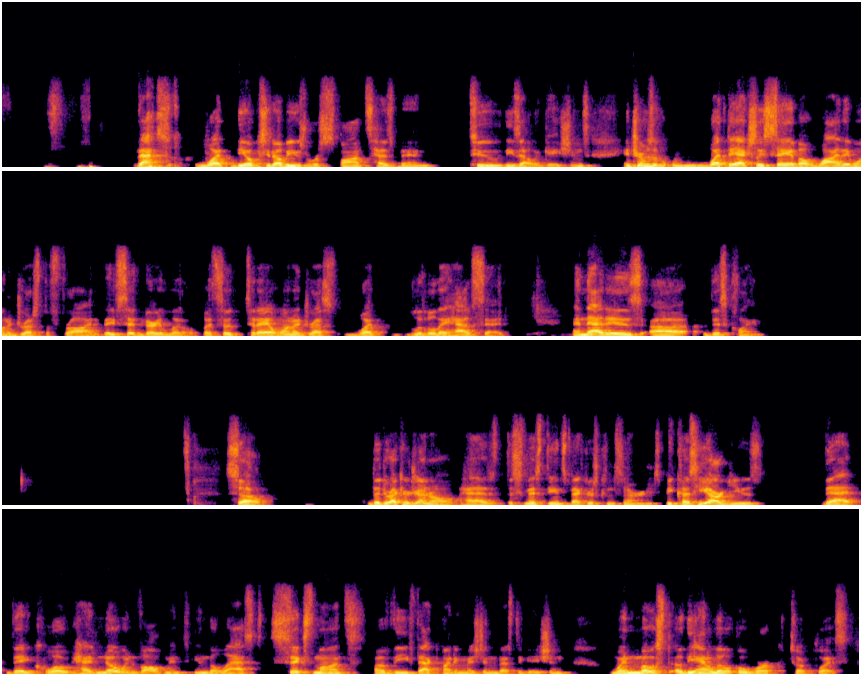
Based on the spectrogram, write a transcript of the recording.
that's what the OPCW's response has been to these allegations. In terms of what they actually say about why they want to address the fraud, they've said very little. But so today I want to address what little they have said, and that is uh, this claim. So the Director General has dismissed the inspector's concerns because he argues that they, quote, had no involvement in the last six months of the fact finding mission investigation when most of the analytical work took place.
